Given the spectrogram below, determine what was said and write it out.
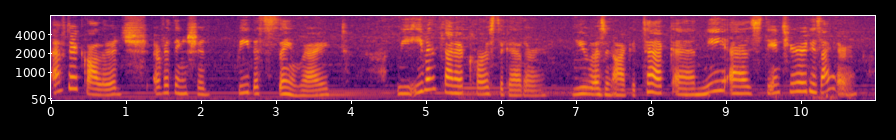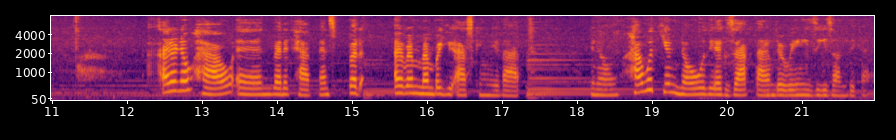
after college, everything should be the same, right? We even plan our course together. You as an architect and me as the interior designer. I don't know how and when it happens, but I remember you asking me that. You know, how would you know the exact time the rainy season began?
